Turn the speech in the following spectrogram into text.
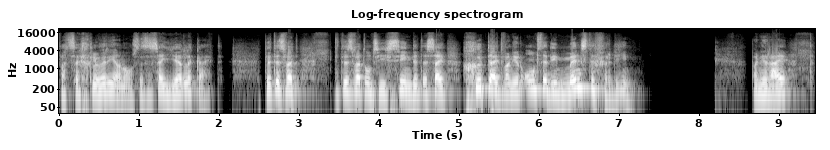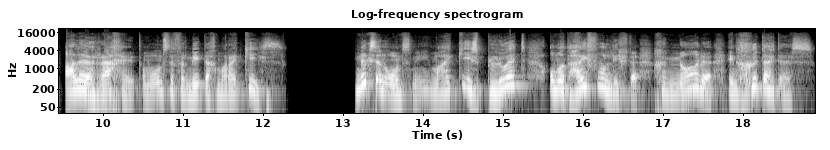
wat sy glorie aan ons is, is sy heerlikheid. Dit is wat dit is wat ons hier sien, dit is sy goedheid wanneer ons dit die minste verdien. Wanneer hy alle reg het om ons te vernietig, maar hy kies. Niks in ons nie, maar hy kies bloot omdat hy vol liefde, genade en goedheid is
